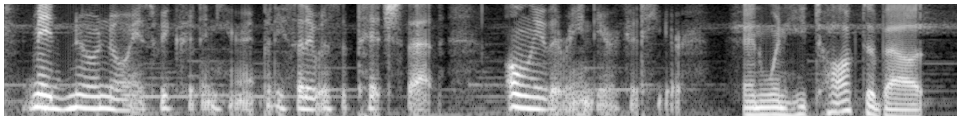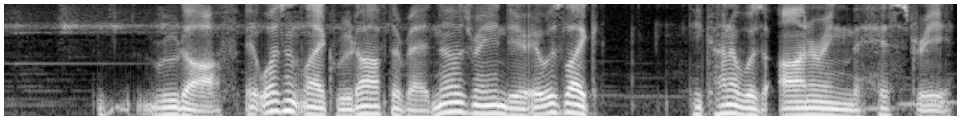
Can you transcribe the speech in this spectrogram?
It made no noise; we couldn't hear it. But he said it was a pitch that only the reindeer could hear. And when he talked about Rudolph, it wasn't like Rudolph the red-nosed reindeer. It was like he kind of was honoring the history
